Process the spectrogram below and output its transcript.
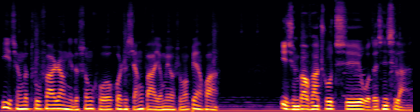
疫情的突发让你的生活或是想法有没有什么变化？疫情爆发初期，我在新西兰，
